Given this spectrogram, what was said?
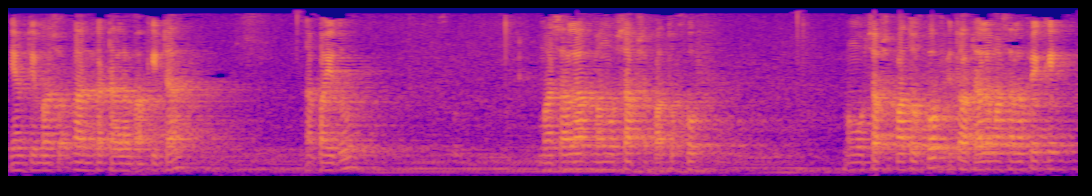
yang dimasukkan ke dalam akidah. Apa itu? Masalah mengusap sepatu khuf. Mengusap sepatu khuf itu adalah masalah fikih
